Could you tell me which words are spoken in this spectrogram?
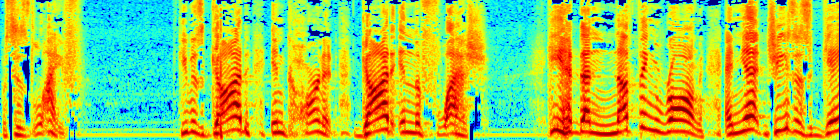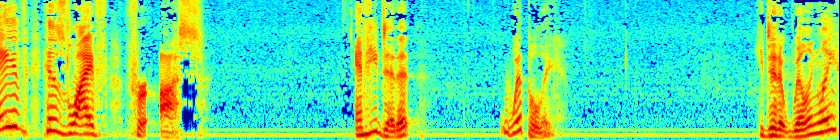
was his life. He was God incarnate, God in the flesh. He had done nothing wrong, and yet Jesus gave his life for us. And he did it whippily. He did it willingly.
